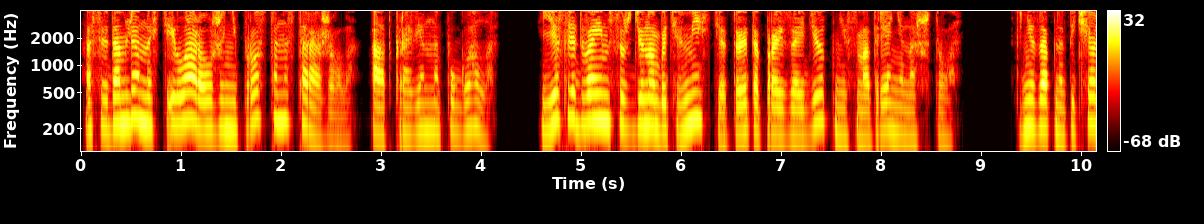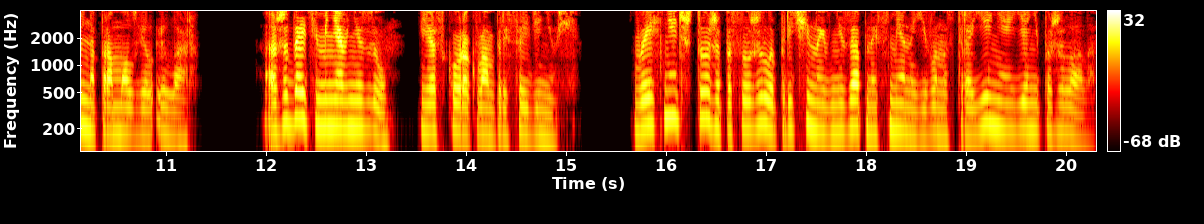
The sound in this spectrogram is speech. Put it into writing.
Осведомленность Илара уже не просто настораживала, а откровенно пугала. Если двоим суждено быть вместе, то это произойдет, несмотря ни на что. Внезапно печально промолвил Илар. «Ожидайте меня внизу, я скоро к вам присоединюсь». Выяснять, что же послужило причиной внезапной смены его настроения, я не пожелала.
